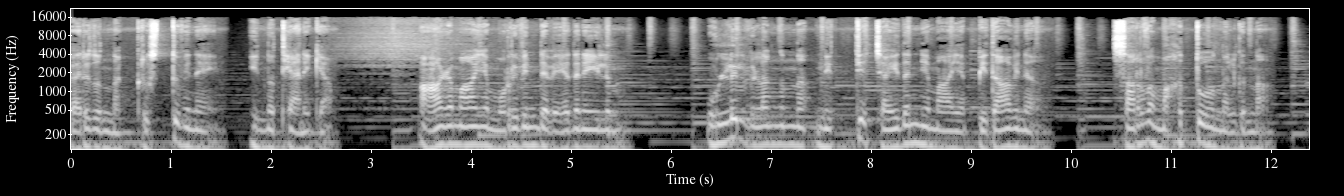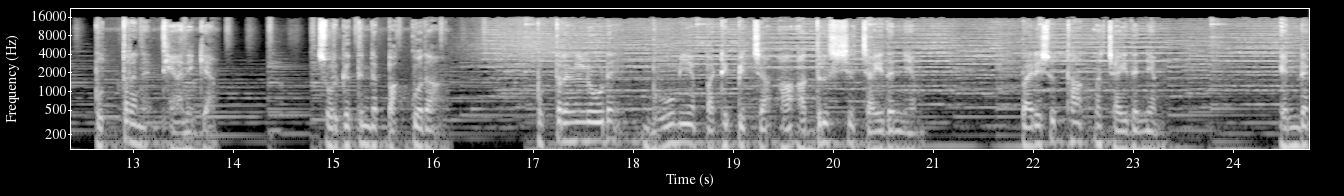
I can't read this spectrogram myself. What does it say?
കരുതുന്ന ക്രിസ്തുവിനെ ഇന്ന് ധ്യാനിക്കാം. ആഴമായ മുറിവിന്റെ വേദനയിലും ഉള്ളിൽ വിളങ്ങുന്ന നിത്യ ചൈതന്യമായ പിതാവിന് സർവമഹത്വവും നൽകുന്ന പുത്രനെ ധ്യാനിക്കാം. സ്വർഗത്തിന്റെ പക്വത പുത്രനിലൂടെ ഭൂമിയെ പഠിപ്പിച്ച ആ അദൃശ്യ ചൈതന്യം പരിശുദ്ധാത്മ ചൈതന്യം എന്റെ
